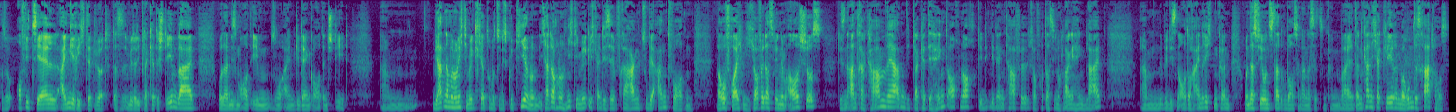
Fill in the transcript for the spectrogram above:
also offiziell eingerichtet wird, dass es entweder die Plakette stehen bleibt oder an diesem Ort eben so ein Gedenkort entsteht. Ähm, wir hatten aber noch nicht die Möglichkeit, darüber zu diskutieren und ich hatte auch noch nicht die Möglichkeit, diese Fragen zu beantworten. Darauf freue ich mich. Ich hoffe, dass wir in dem Ausschuss diesen Antrag haben werden. Die Plakette hängt auch noch, die Gedenktafel. Ich hoffe auch, dass sie noch lange hängen bleibt. Ähm, wir diesen Ort auch einrichten können und dass wir uns darüber auseinandersetzen können, weil dann kann ich erklären, warum das Rathaus.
